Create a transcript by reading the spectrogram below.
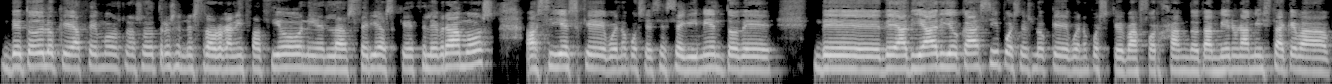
de, todo lo que hacemos nosotros en nuestra organización y en las ferias que celebramos. Así es que, bueno, pues ese seguimiento de, de, de a diario casi, pues es lo que, bueno, pues que va forjando también una amistad que va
